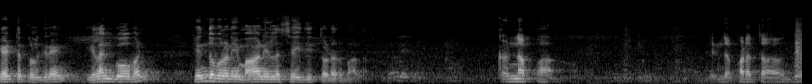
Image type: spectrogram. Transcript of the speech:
கேட்டுக்கொள்கிறேன். இளங்கோவன் இந்து முரணி மாநில செய்தி தொடர்பாளர். கண்ணப்பா இந்த படத்தை வந்து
